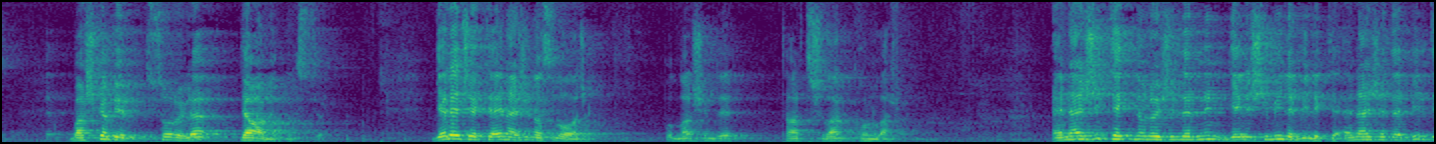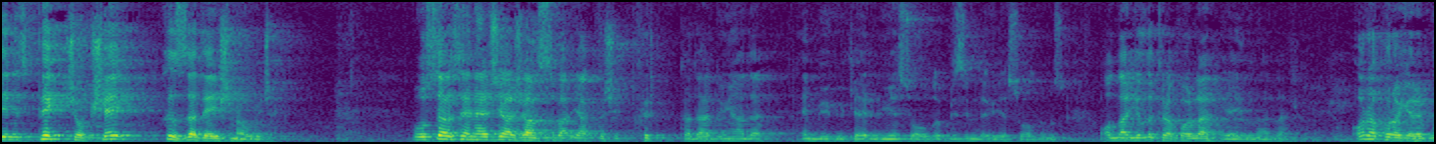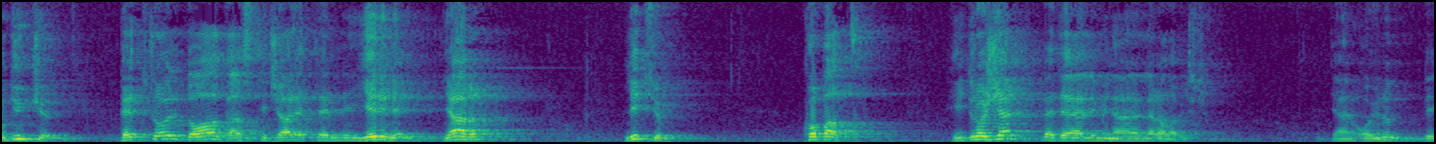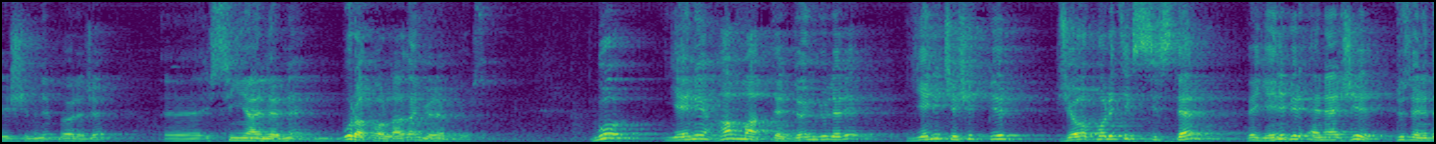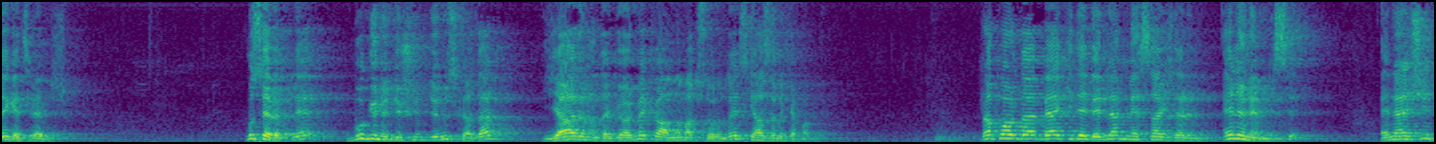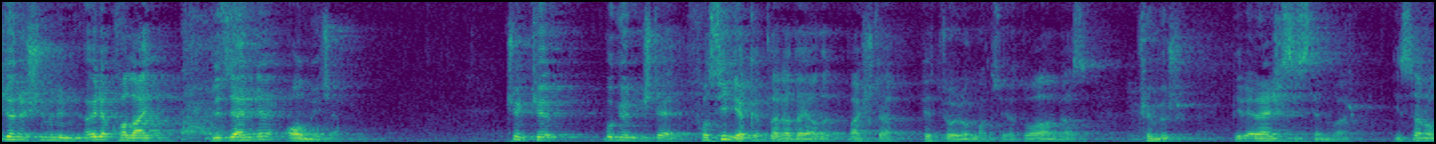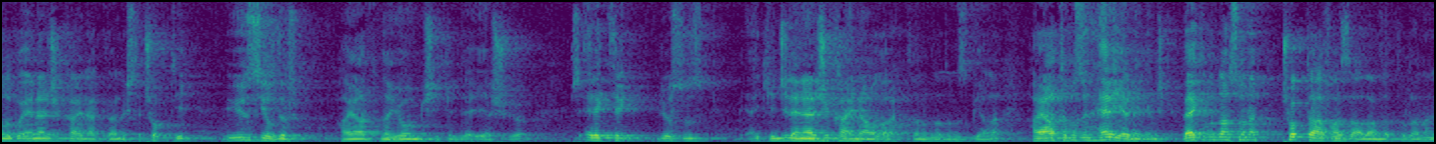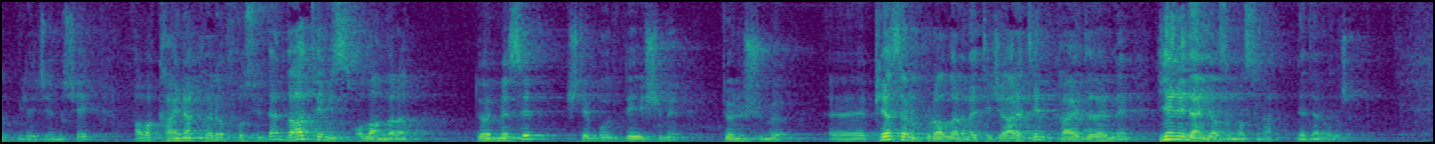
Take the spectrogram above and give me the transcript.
Başka bir soruyla devam etmek istiyorum. Gelecekte enerji nasıl olacak? Bunlar şimdi tartışılan konular. Enerji teknolojilerinin gelişimiyle birlikte enerjide bildiğiniz pek çok şey hızla değişime uğrayacak. Uluslararası Enerji Ajansı var. Yaklaşık 40 kadar dünyada en büyük ülkelerin üyesi olduğu, bizim de üyesi olduğumuz. Onlar yıllık raporlar yayınlarlar. O rapora göre bugünkü petrol, doğalgaz ticaretlerinin yerini yarın lityum, kobalt, hidrojen ve değerli mineraller alabilir. Yani oyunun değişimini böylece e, sinyallerini bu raporlardan görebiliyoruz. Bu yeni ham madde döngüleri yeni çeşit bir jeopolitik sistem ve yeni bir enerji düzeni de getirebilir. Bu sebeple bugünü düşündüğümüz kadar yarını da görmek ve anlamak zorundayız ki hazırlık yapabilelim. Raporda belki de verilen mesajların en önemlisi enerji dönüşümünün öyle kolay, düzenli olmayacak. Çünkü bugün işte fosil yakıtlara dayalı, başta petrol olmak üzere doğalgaz, kömür bir enerji sistemi var. İnsanoğlu bu enerji kaynaklarını işte çok değil, 100 yıldır hayatında yoğun bir şekilde yaşıyor. İşte elektrik biliyorsunuz ikinci enerji kaynağı olarak tanımladığımız bir alan. Hayatımızın her yerine gelmiş. Belki bundan sonra çok daha fazla alanda kullanabileceğimiz şey. Ama kaynakların fosilden daha temiz olanlara dönmesi işte bu değişimi, dönüşümü, e, piyasanın kurallarını ve ticaretin kaidelerini yeniden yazılmasına neden olacak.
